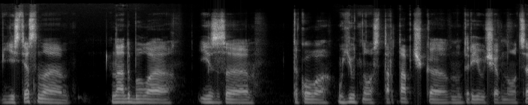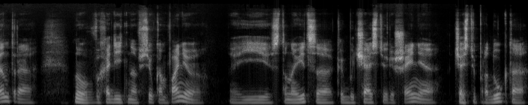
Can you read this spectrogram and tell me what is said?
естественно, надо было из э, такого уютного стартапчика внутри учебного центра ну, выходить на всю компанию и становиться как бы частью решения, частью продукта,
